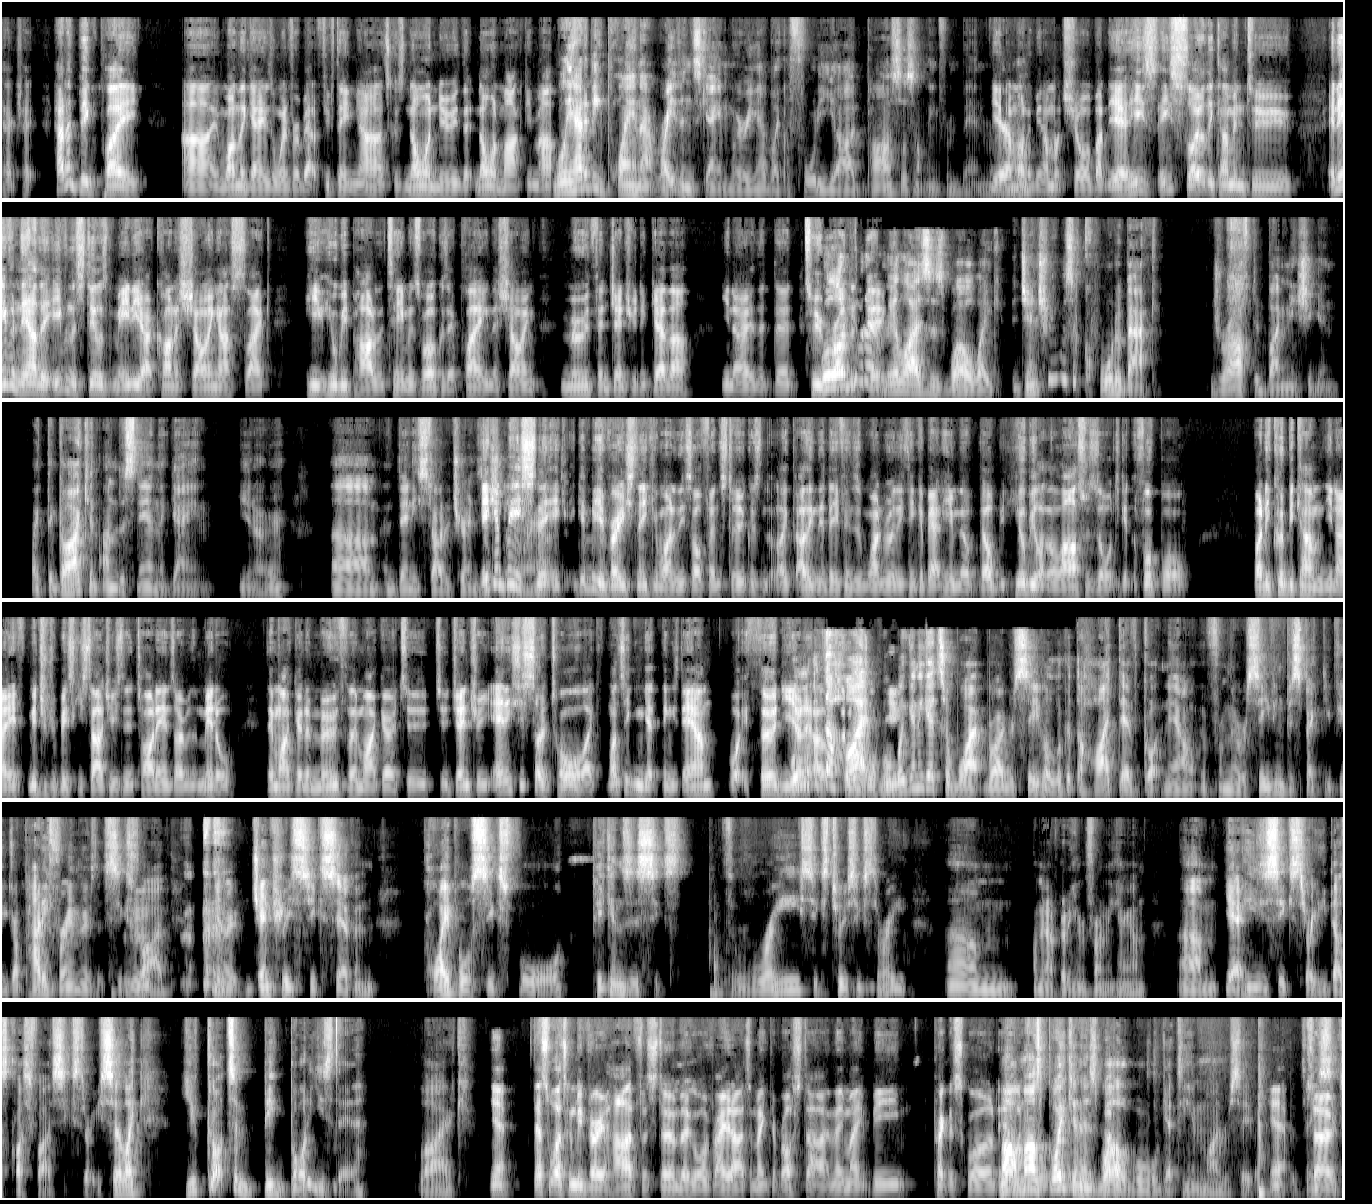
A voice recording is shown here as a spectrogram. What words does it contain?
had a big play uh, in one of the games that went for about 15 yards because no one knew that no one marked him up. Well, he had to be playing that Ravens game where he had like a 40 yard pass or something from Ben. Remember? Yeah, that might have been. I'm not sure, but yeah, he's he's slowly coming to, and even now that even the Steelers media are kind of showing us like he he'll be part of the team as well because they're playing, they're showing Muth and Gentry together. You know, the, the two well, brothers. Well, don't realize as well, like Gentry was a quarterback drafted by Michigan. Like the guy can understand the game, you know. Um, and then he started transitioning. It can be sne- it can be a very sneaky one in this offense too, because like I think the defenses won't really think about him. They'll, they'll be he'll be like the last resort to get the football, but he could become you know if Mitchell Trubisky starts using the tight ends over the middle, they might go to Muth, they might go to to Gentry, and he's just so tall. Like once he can get things down, what third year? Well, look at the height. Well, we're going to get to white wide receiver. Look at the height they've got now from the receiving perspective. You've got Patty Freiermuth at six mm-hmm. five, you know Gentry six seven, Claypool six four. Pickens is six three, six two, six three. Um, I mean, I've got him in front of me. Hang on. Um, yeah, he's six three. He does classify as six three. So like, you've got some big bodies there. Like, yeah, that's why it's going to be very hard for Sternberg or Rader to make the roster, and they might be practice squad. Miles, Miles Boykin as well. well. We'll get to him, wide receiver. Yeah, so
